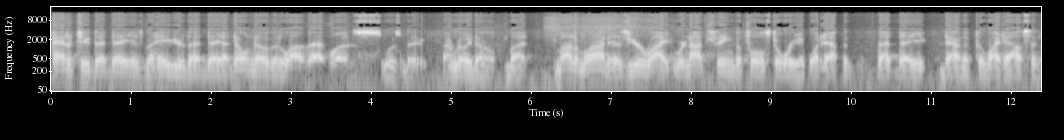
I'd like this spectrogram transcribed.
attitude that day, his behavior that day. I don't know that a lot of that was was new. I really don't. But bottom line is, you're right. We're not seeing the full story of what happened that day down at the White House and.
